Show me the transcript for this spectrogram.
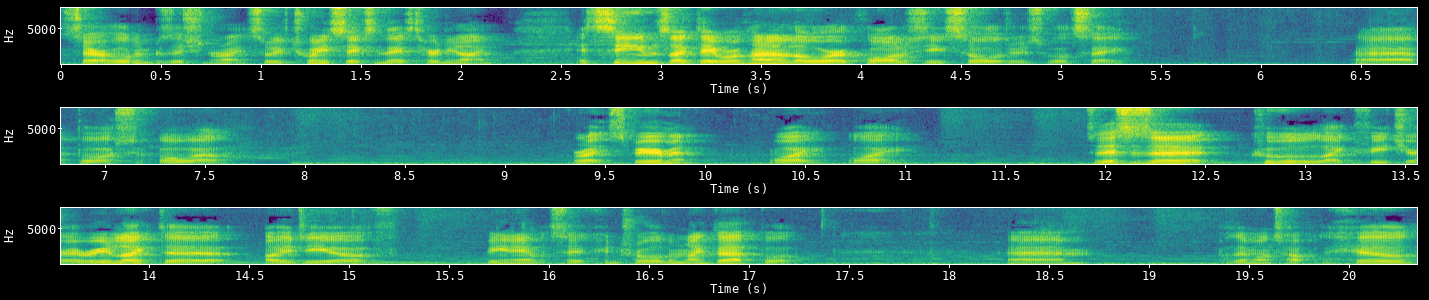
Start holding position, right. So we have 26 and they have 39. It seems like they were kind of lower quality soldiers, we'll say. Uh, but, oh well. Right, Spearman. Why? Why? So this is a cool like feature. I really like the idea of being able to control them like that, but um, put them on top of the hill.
